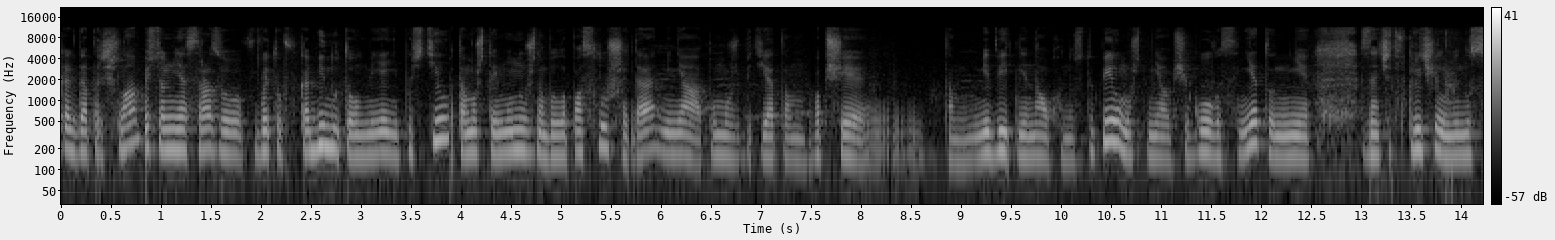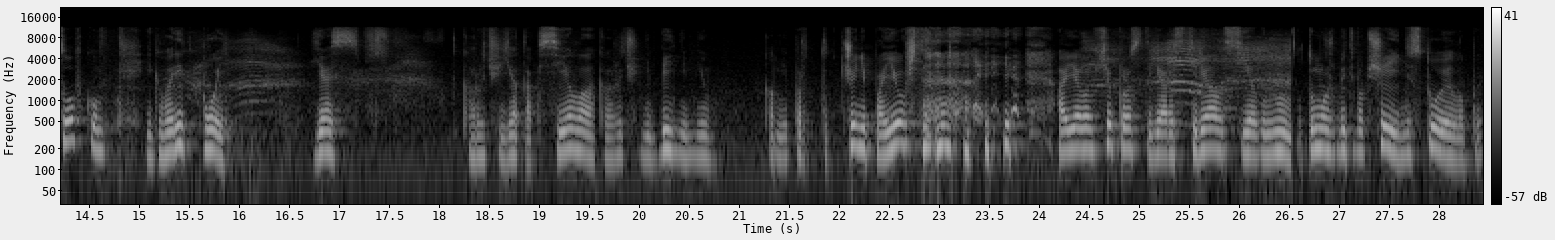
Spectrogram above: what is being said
Когда пришла, то есть он меня сразу в эту в кабину-то он меня не пустил, потому что ему нужно было послушать, да, меня, а то, может быть, я там вообще там медведь мне на ухо наступил, может, у меня вообще голоса нет, он мне, значит, включил минусовку и говорит, пой. Я, короче, я так села, короче, не бей, не бей, ко мне, что не поешь-то? а я вообще просто, я растерялась, я ну, то, может быть, вообще и не стоило бы.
